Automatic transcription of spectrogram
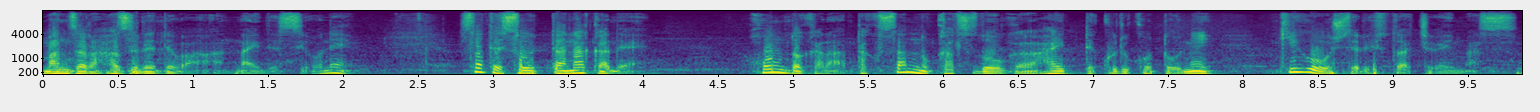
まんざら外れではないですよね。さてそういった中で本土からたくさんの活動家が入ってくることに危惧をしている人たちがいます。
